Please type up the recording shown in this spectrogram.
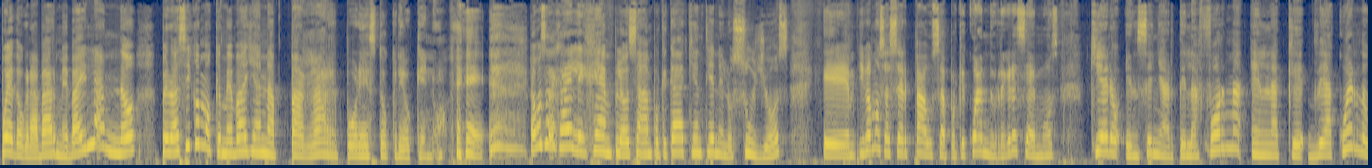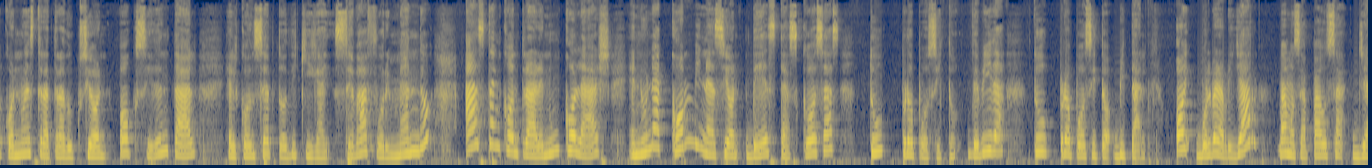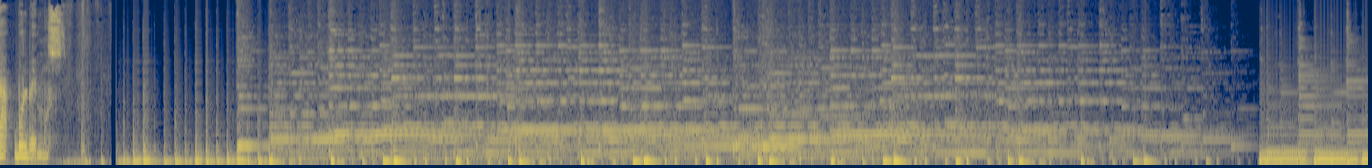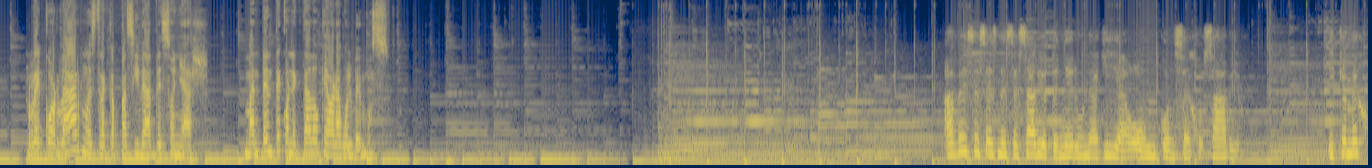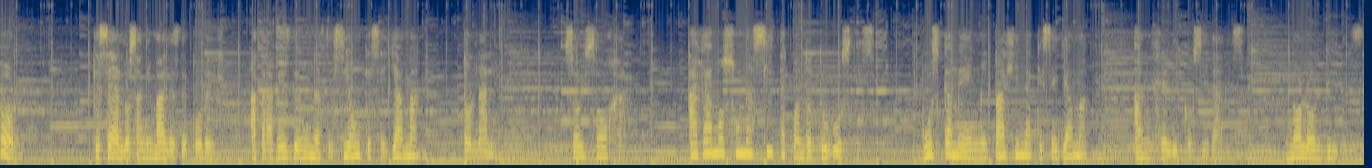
puedo grabarme bailando, pero así como que me vayan a pagar por esto, creo que no. Vamos a dejar el ejemplo, Sam, porque cada quien tiene los suyos eh, y vamos a hacer pausa porque cuando regresemos quiero enseñarte la forma en la que, de acuerdo con nuestra traducción occidental, el concepto de Ikigai se va formando hasta encontrar en un collage, en una combinación de estas cosas, tu propósito de vida, tu propósito vital. Hoy volver a brillar, vamos a pausa, ya volvemos. Recordar nuestra capacidad de soñar. Mantente conectado que ahora volvemos. A veces es necesario tener una guía o un consejo sabio. Y qué mejor que sean los animales de poder a través de una sesión que se llama Tonal. Soy Soja. Hagamos una cita cuando tú gustes búscame en mi página que se llama Angelicosidades. No lo olvides.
